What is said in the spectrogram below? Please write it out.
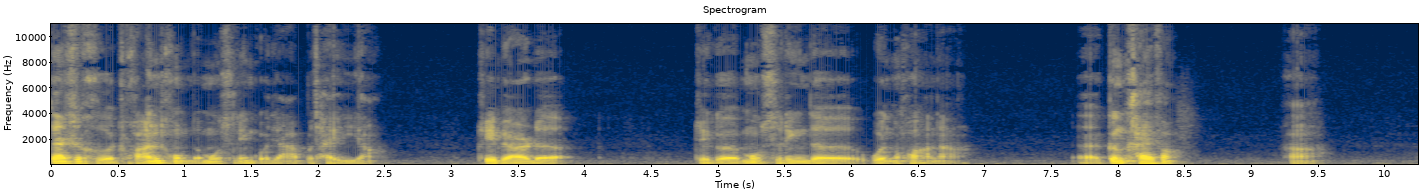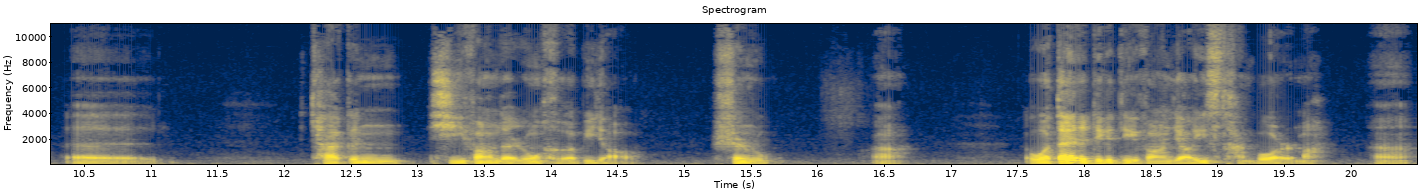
但是和传统的穆斯林国家不太一样。这边的这个穆斯林的文化呢，呃，更开放，啊，呃，它跟西方的融合比较深入，啊，我待的这个地方叫伊斯坦布尔嘛，啊，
